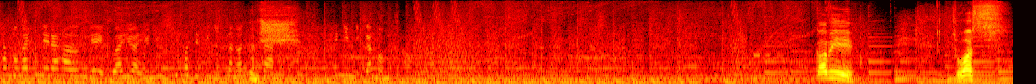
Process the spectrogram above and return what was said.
성공한 힘내라 가운데 완료 알류님 슈퍼채팅 2,000원 감사합니다. 으이씨. 팬입니까 멈춰. 까비 좋았어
